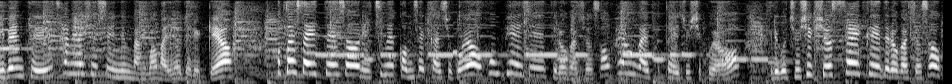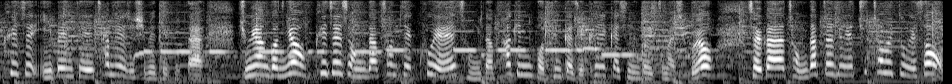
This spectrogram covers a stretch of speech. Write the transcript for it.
이벤트 참여하실 수 있는 방법 알려드릴게요. 포털 사이트에서 리치맥 검색하시고요. 홈페이지에 들어가셔서 회원가입부터 해주시고요. 그리고 주식쇼 스트라이크에 들어가셔서 퀴즈 이벤트에 참여해주시면 됩니다. 중요한 건요. 퀴즈 정답 선택 후에 정답 확인 버튼까지 클릭하시는 거 잊지 마시고요. 저희가 정답자 중에 추첨을 통해서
